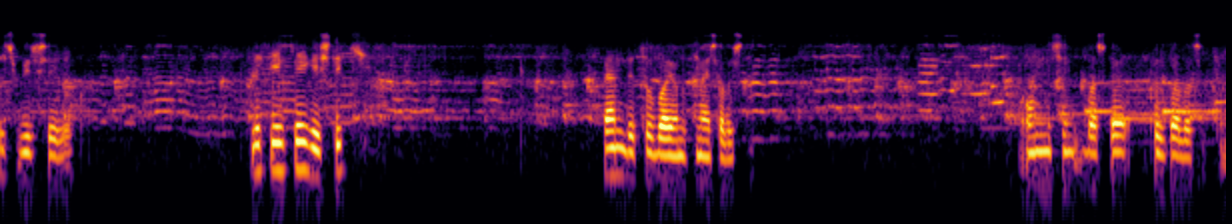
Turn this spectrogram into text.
hiçbir şey yok. Lise 2'ye geçtik. Ben de Tuğba'yı unutmaya çalıştım. Onun için başka kızlarla çıktım.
